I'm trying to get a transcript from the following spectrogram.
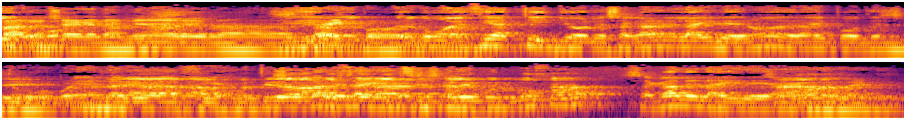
Vale, o sea que también arregla Sí, el iPod. que como decía Steve Jobs, le sacaron el aire ¿no? del iPod dentro, Sí, como ponían la biografía. lo tira a la si sale burbuja, sacarle el aire. a- sacarle el aire.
